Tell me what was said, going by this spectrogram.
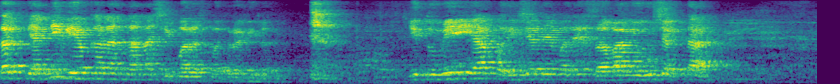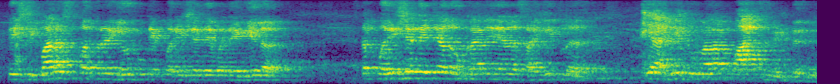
तर त्यांनी विवेकानंदांना शिफारस पत्र दिलं. की तुम्ही या परिषदेमध्ये सहभागी होऊ शकता. ते शिफारस पत्र घेऊन ते परिषदेमध्ये गेलं. तर परिषदेच्या लोकांनी यांना सांगितलं की आम्ही तुम्हाला पाच मिनिटं देऊ.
